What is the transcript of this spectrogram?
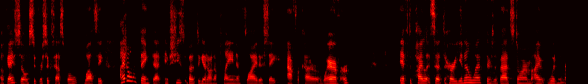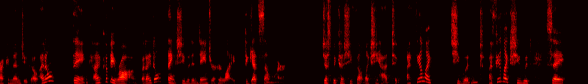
okay? So super successful, wealthy. I don't think that if she's about to get on a plane and fly to, say, Africa or wherever, if the pilot said to her, you know what, there's a bad storm, I wouldn't recommend you go. I don't think, I could be wrong, but I don't think she would endanger her life to get somewhere just because she felt like she had to. I feel like she wouldn't. I feel like she would say,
